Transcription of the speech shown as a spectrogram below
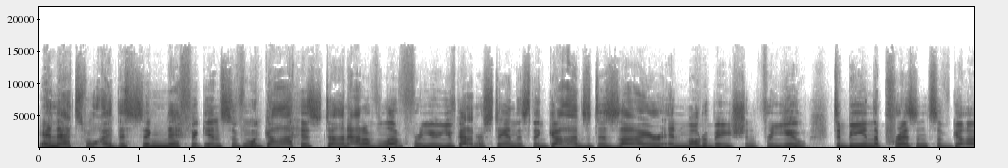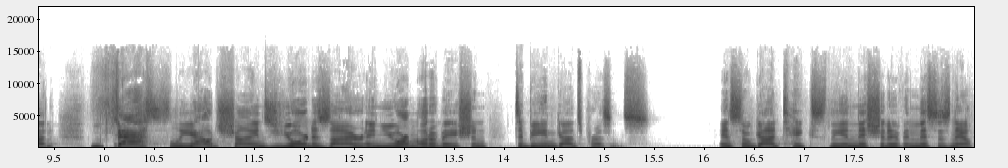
And that's why the significance of what God has done out of love for you, you've got to understand this that God's desire and motivation for you to be in the presence of God vastly outshines your desire and your motivation to be in God's presence. And so God takes the initiative, and this is now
